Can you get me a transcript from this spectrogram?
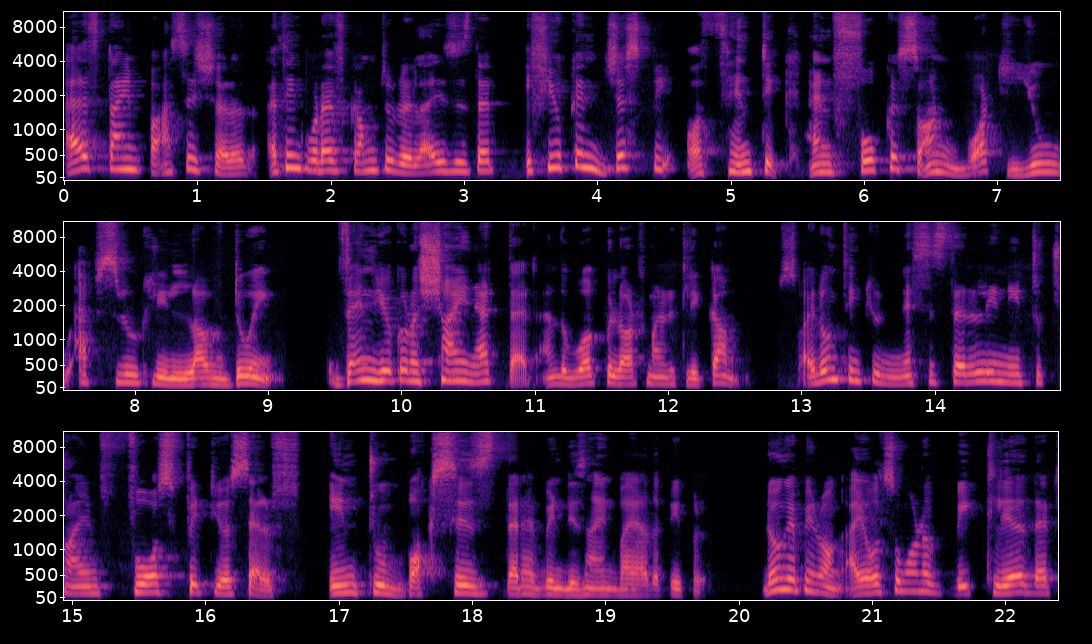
as time passes, Sharad, I think what I've come to realize is that if you can just be authentic and focus on what you absolutely love doing, then you're going to shine at that and the work will automatically come. So I don't think you necessarily need to try and force fit yourself into boxes that have been designed by other people Don't get me wrong. I also want to be clear that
